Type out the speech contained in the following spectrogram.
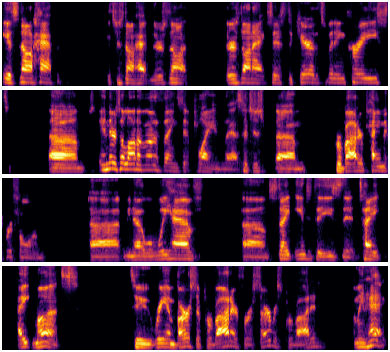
it's not happening. It's just not happening. There's not there's not access to care that's been increased, um, and there's a lot of other things that play into that, such as um, provider payment reform. Uh, you know, when we have uh, state entities that take eight months to reimburse a provider for a service provided, I mean, heck,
